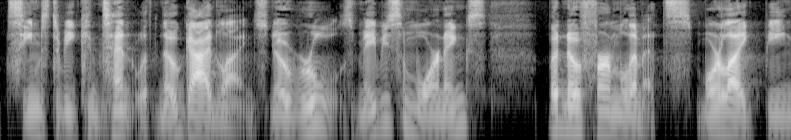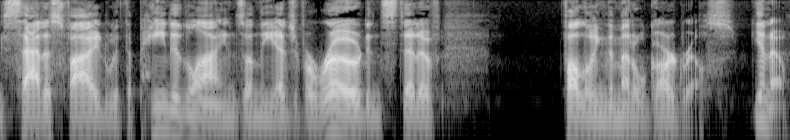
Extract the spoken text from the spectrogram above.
It seems to be content with no guidelines, no rules, maybe some warnings, but no firm limits. More like being satisfied with the painted lines on the edge of a road instead of following the metal guardrails. You know,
